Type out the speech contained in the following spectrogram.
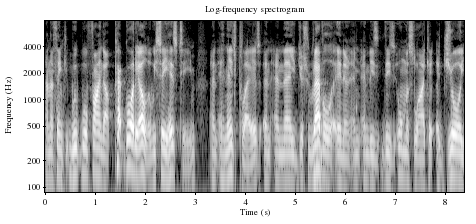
And I think we'll, we'll find out. Pep Guardiola, we see his team and, and his players, and, and they just revel in it, and, and these, these almost like a, a joy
